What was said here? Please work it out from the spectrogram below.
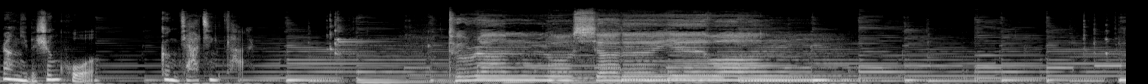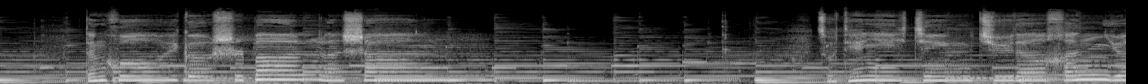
让你的生活更加精彩。突然落下的夜晚，灯火已隔世般阑珊，昨天已经去得很远。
